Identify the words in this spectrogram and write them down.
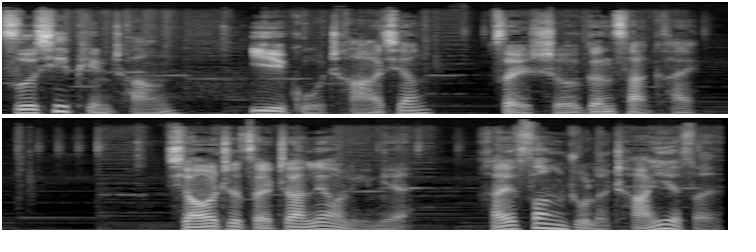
仔细品尝，一股茶香在舌根散开。乔治在蘸料里面还放入了茶叶粉。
